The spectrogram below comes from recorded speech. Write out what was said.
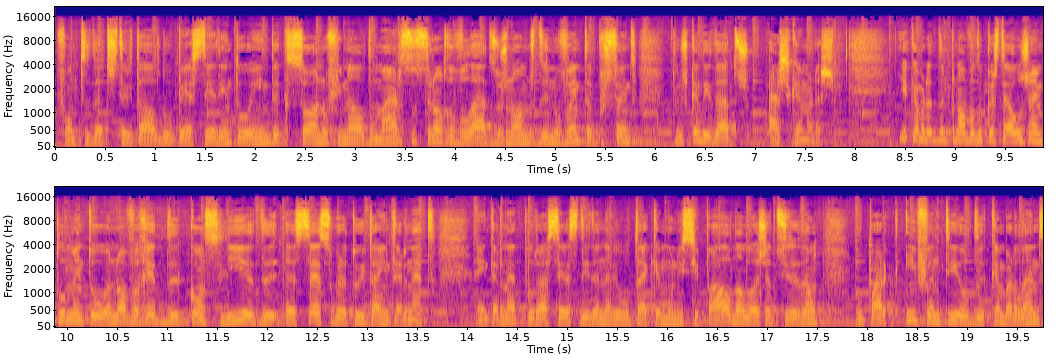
Fonte da Distrital do PSD adiantou ainda que só no final de março serão revelados os nomes de 90% dos candidatos às câmaras. E a Câmara de Penalva do Castelo já implementou a nova rede de conselhia de acesso gratuito à internet. A internet poderá ser acedida na Biblioteca Municipal, na Loja do Cidadão, no Parque Infantil de Cumberland,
